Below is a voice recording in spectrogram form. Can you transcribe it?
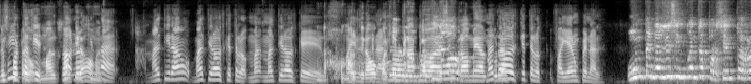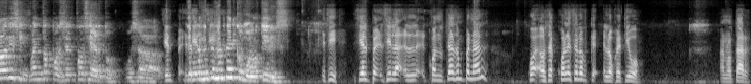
No importa si. Mal, mal tirado, mal tirado, mal tirado es que te lo. Mal, tirado es que. No, mal tirado, cualquier penal que va a media altura. Mal tirado es que te lo fallaron penal. Un penal de 50% error y 50% acierto. O sea, independientemente de cómo lo tires. Sí, si el, si la, cuando te haces un penal, o sea, ¿cuál es el, el, objetivo? Anotar.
